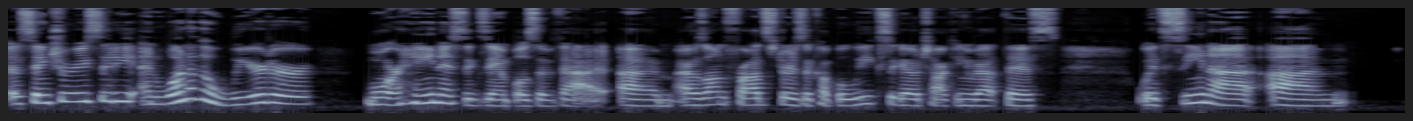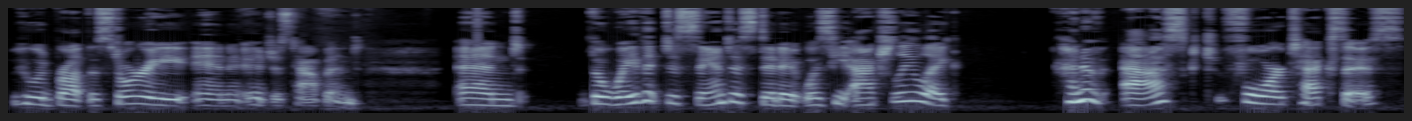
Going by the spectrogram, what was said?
a sanctuary city and one of the weirder more heinous examples of that. Um, i was on fraudsters a couple weeks ago talking about this with Sina, um, who had brought the story in. It just happened. And the way that desantis did it was he actually like kind of asked for texas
